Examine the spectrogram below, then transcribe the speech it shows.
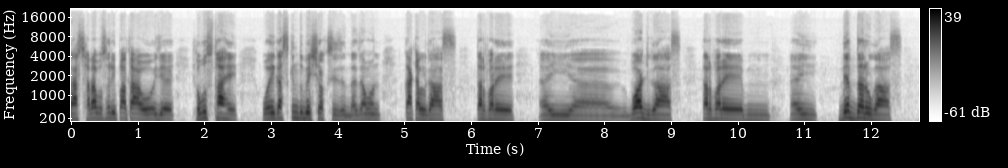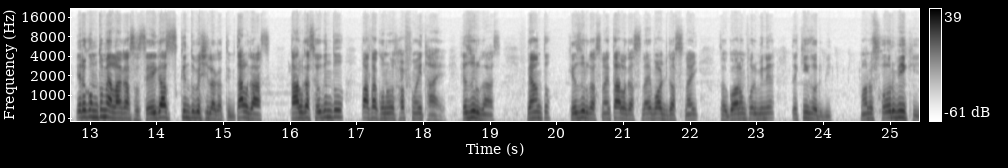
গাছ সারা বছরই পাতা ওই যে সবুজ থাকে, ওই গাছ কিন্তু বেশি অক্সিজেন দেয়। যেমন কাঁঠাল গাছ, তারপরে এই বট গাছ, তারপরে এই দেবদারু গাছ, এরকম তো মেলা গাছ আছে। এই গাছ কিন্তু বেশি লাগাতে হবে। তাল গাছ, তাল গাছেও কিন্তু পাতা কোনো সবসময় থাকে। খেজুর গাছ, দেখুন তো, খেজুর গাছ নাই, তাল গাছ নাই, বট গাছ নাই। তো গরম পড়বি না তো কী করবি? মানুষ সরবি কি?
